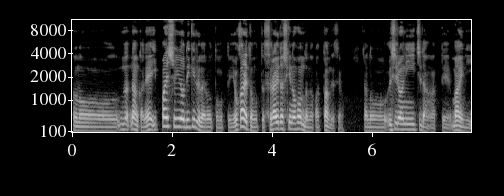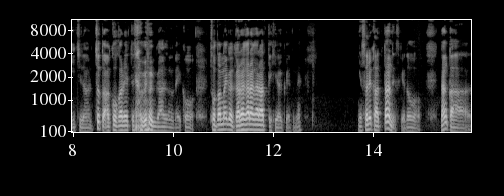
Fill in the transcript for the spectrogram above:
そのな、んかね、いっぱい収容できるだろうと思って、良かれと思ってスライド式の本棚買ったんですよ。あの、後ろに一段あって、前に一段ある。ちょっと憧れてた部分があるので、こう、戸棚がガラガラガラって開くやつね。いや、それ買ったんですけど、なんか、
